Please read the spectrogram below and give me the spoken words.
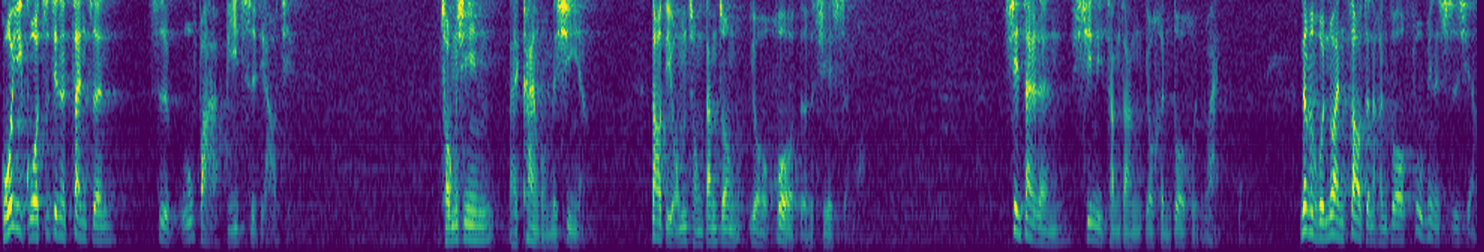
国与国之间的战争是无法彼此了解。重新来看我们的信仰，到底我们从当中又获得些什么？现在的人心里常常有很多混乱，那个混乱造成了很多负面的思想，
